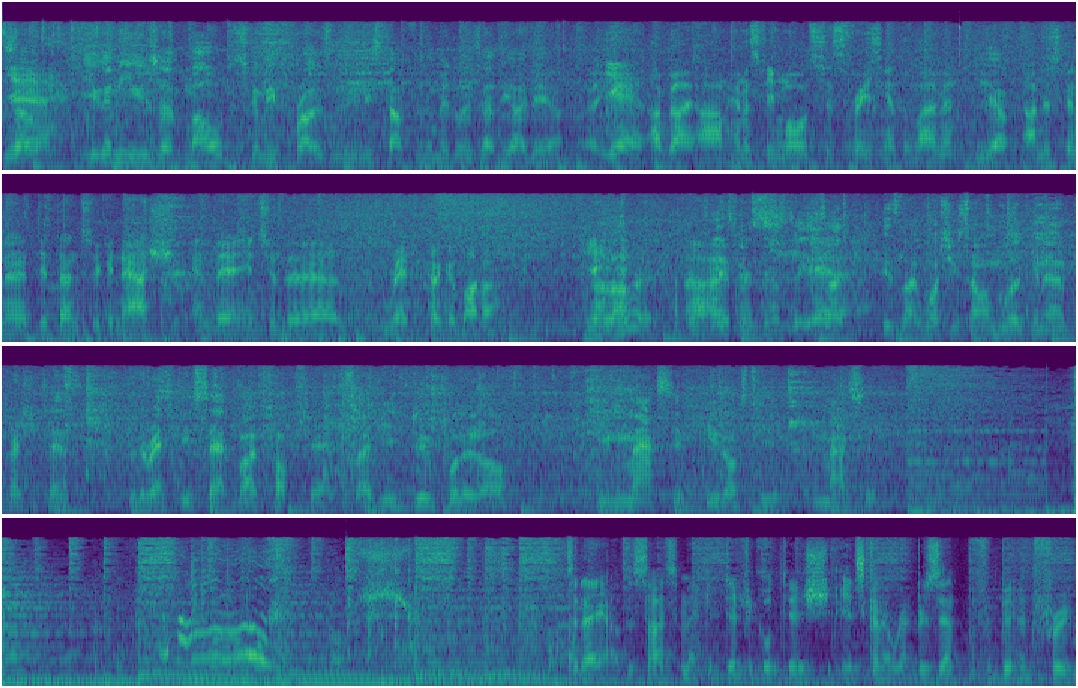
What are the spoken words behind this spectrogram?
So you're going to use a mould that's going to be frozen and be stuffed in the middle. Is that the idea? Uh, yeah, I've got um, hemisphere molds just freezing at the moment. Yep. I'm just going to dip that into ganache and then into the red cocoa butter. Yeah. I love it. I It's, fantastic. It's, yeah. like, it's like watching someone working out a pressure test with a recipe set by top chef. So if you do pull it off, be massive kudos to you. Massive. Today, I've decided to make a difficult dish. It's going to represent the forbidden fruit.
